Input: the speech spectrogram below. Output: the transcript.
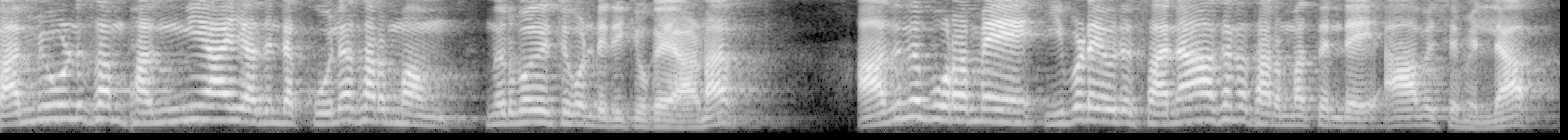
കമ്മ്യൂണിസം ഭംഗിയായി അതിന്റെ കുലധർമ്മം നിർവഹിച്ചുകൊണ്ടിരിക്കുകയാണ്. അതിനു പുറമെ ഇവിടെ ഒരു സനാതന ധർമ്മത്തിന്റെ ആവശ്യമില്ല.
